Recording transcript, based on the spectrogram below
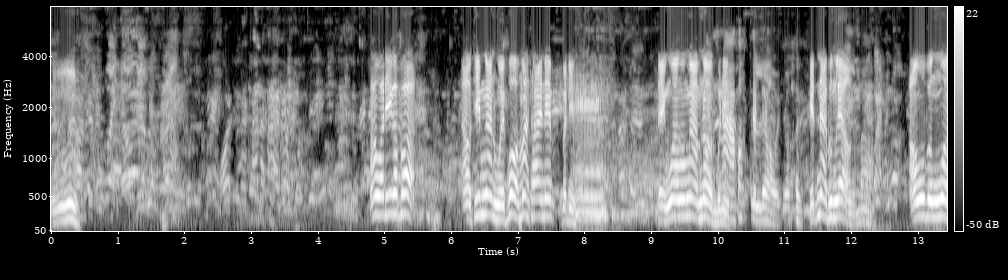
อืมเอาสวัสดีครับพ่อ เอาทีมงานหวยพ่อมาทายเนี่ยบัดนี้ได้ง่วงงามๆเนาะบัดนี้พักเสร็จแล้วจ้ะเฮ็ดหน้าเพึ่งแล้วมากเอามาเบิ่งง่วง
